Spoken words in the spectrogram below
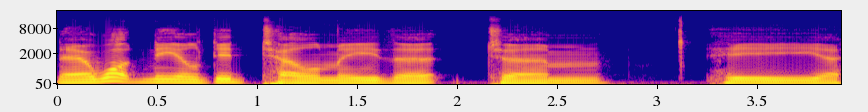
Now, what Neil did tell me that um, he uh,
